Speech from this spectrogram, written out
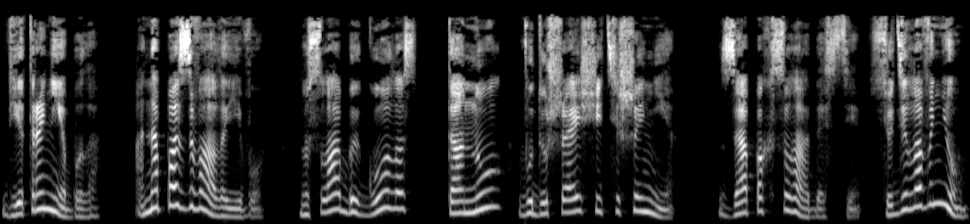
Ветра не было. Она позвала его, но слабый голос тонул в удушающей тишине. Запах сладости. Все дело в нем.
